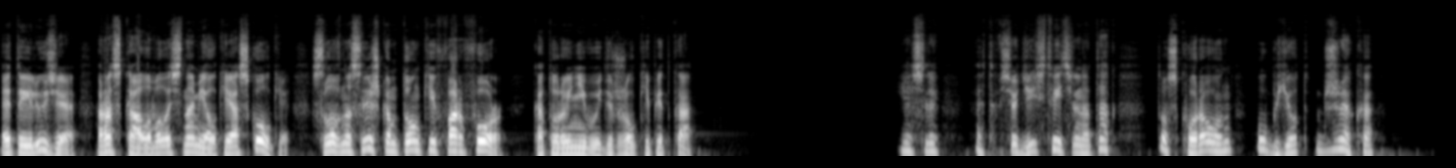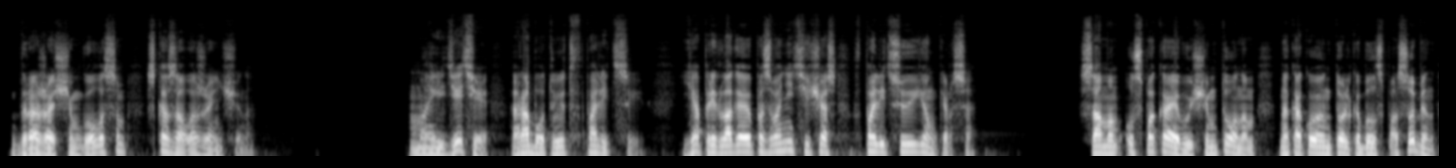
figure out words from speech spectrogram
эта иллюзия раскалывалась на мелкие осколки, словно слишком тонкий фарфор, который не выдержал кипятка. «Если это все действительно так, то скоро он убьет Джека», — дрожащим голосом сказала женщина. Мои дети работают в полиции. Я предлагаю позвонить сейчас в полицию Йонкерса. Самым успокаивающим тоном, на какой он только был способен,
